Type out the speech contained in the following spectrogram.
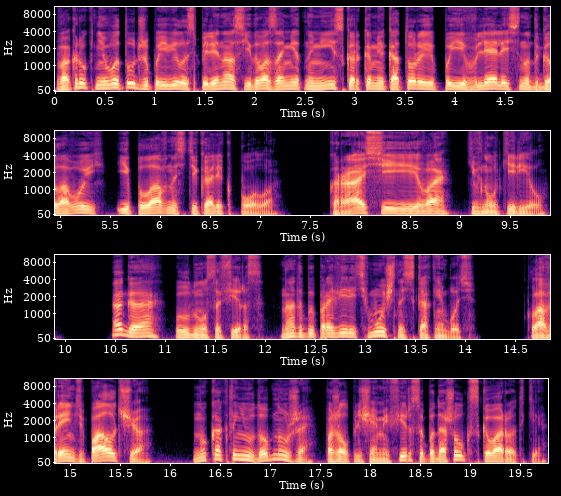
Вокруг него тут же появилась пелена с едва заметными искорками, которые появлялись над головой и плавно стекали к полу. «Красиво!» — кивнул Кирилл. «Ага», — улыбнулся Фирс. «Надо бы проверить мощность как-нибудь». «К Лаврентию Палычу?» «Ну, как-то неудобно уже», — пожал плечами Фирс и подошел к сковородке.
